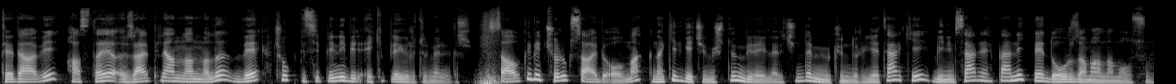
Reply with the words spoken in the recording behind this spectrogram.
Tedavi hastaya özel planlanmalı ve çok disiplinli bir ekiple yürütülmelidir. Sağlıklı bir çocuk sahibi olmak nakil geçirmiş tüm bireyler için de mümkündür. Yeter ki bilimsel rehberlik ve doğru zamanlama olsun.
